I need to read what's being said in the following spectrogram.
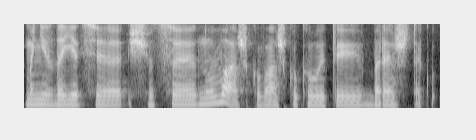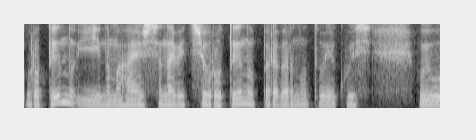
мені здається, що це ну важко, важко, коли ти береш таку рутину і намагаєшся навіть цю рутину перевернути у якусь у, у,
